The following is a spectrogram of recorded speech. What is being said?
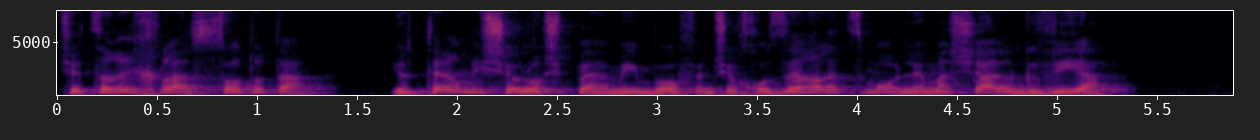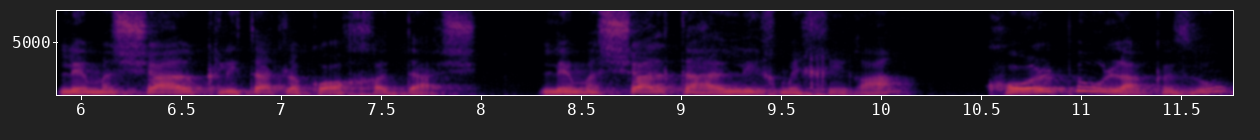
שצריך לעשות אותה יותר משלוש פעמים באופן שחוזר על עצמו, למשל גבייה, למשל קליטת לקוח חדש, למשל תהליך מכירה, כל פעולה כזו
